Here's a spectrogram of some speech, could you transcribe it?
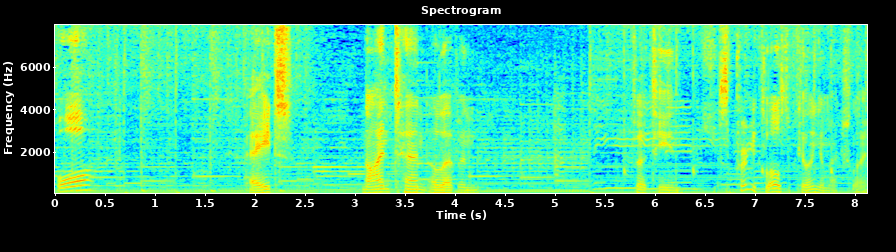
4? 8, 9, 10, 11, 13. It's pretty close to killing him actually.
